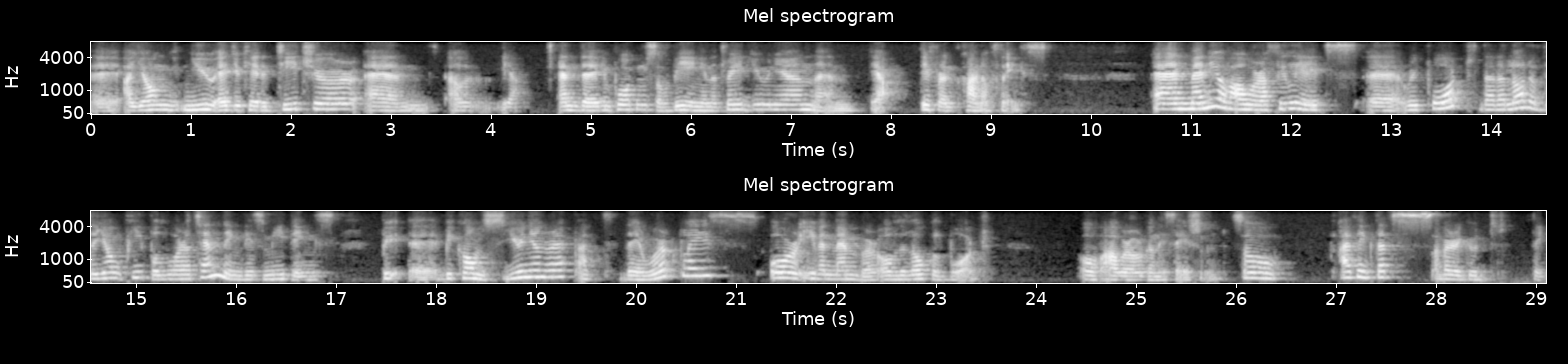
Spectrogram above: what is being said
uh, a young, new educated teacher and uh, yeah, and the importance of being in a trade union and yeah, different kind of things. And many of our affiliates uh, report that a lot of the young people who are attending these meetings be, uh, becomes union rep at their workplace or even member of the local board of our organization. So I think that's a very good thing.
